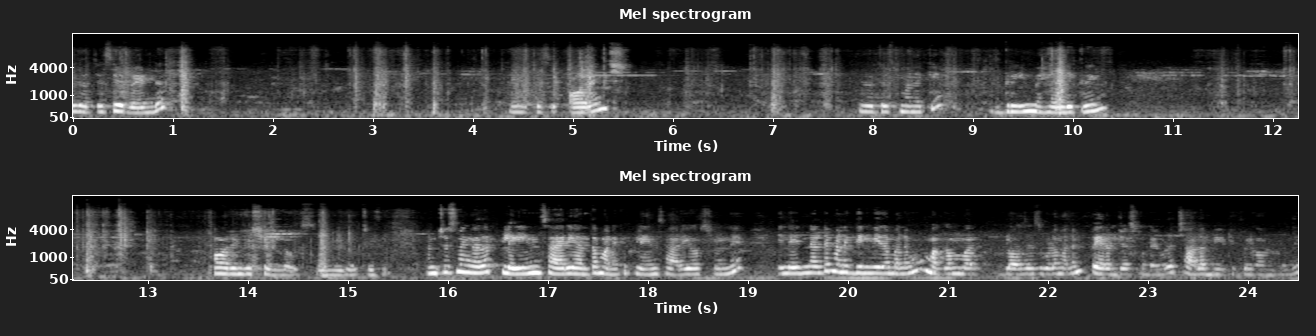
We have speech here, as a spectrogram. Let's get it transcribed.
ఇది వచ్చేసి రెడ్. ఇది వచ్చేసి ఆరెంజ్. ఇది వచ్చేసి మనకి గ్రీన్ మెహందీ గ్రీన్. ఆరెంజ్ షెడ్లో వస్తుంది ఇది వచ్చేసి. మనం చూసినాం కదా ప్లెయిన్ శారీ అంతా మనకి ప్లెయిన్ శారీ వస్తుంది. ఇది ఏంటంటే మనకి దీని మీద మనము మగం వర్క్ బ్లౌజెస్ కూడా మనం పేరప్ చేసుకుంటే కూడా చాలా బ్యూటిఫుల్గా ఉంటుంది.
